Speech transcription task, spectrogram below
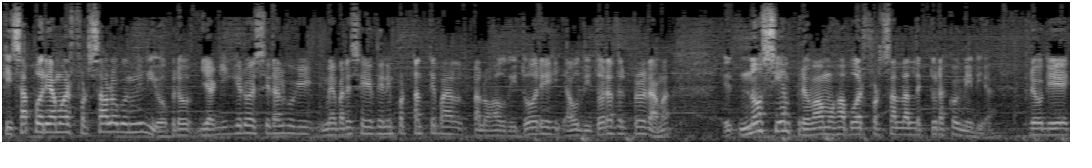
quizás podríamos haber forzado lo cognitivo, pero y aquí quiero decir algo que me parece que es bien importante para, los auditores y auditoras del programa. Eh, No siempre vamos a poder forzar las lecturas cognitivas. Creo que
